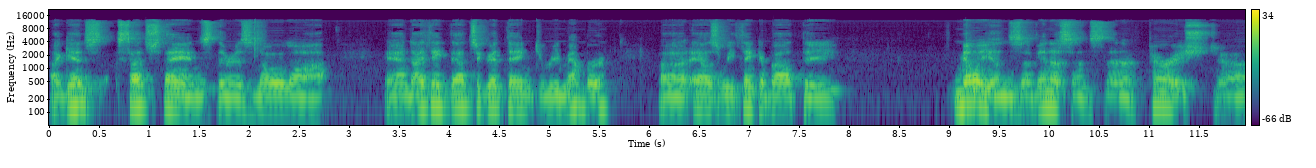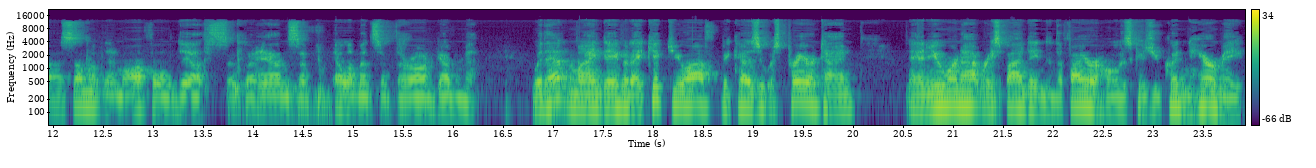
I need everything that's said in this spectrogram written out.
Against such things there is no law. And I think that's a good thing to remember uh, as we think about the millions of innocents that have perished, uh, some of them awful deaths at the hands of elements of their own government. With that in mind, David, I kicked you off because it was prayer time and you were not responding to the fire hose because you couldn't hear me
